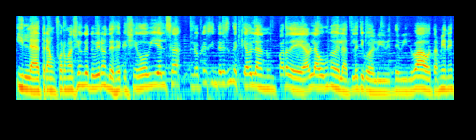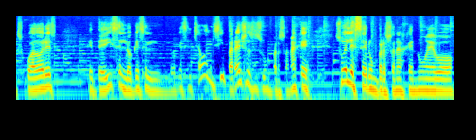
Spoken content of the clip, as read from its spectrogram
y la transformación que tuvieron desde que llegó Bielsa. Lo que es interesante es que hablan un par de. Habla uno del Atlético de Bilbao, también ex jugadores, que te dicen lo que es el, lo que es el chabón. Y sí, para ellos es un personaje, suele ser un personaje nuevo.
